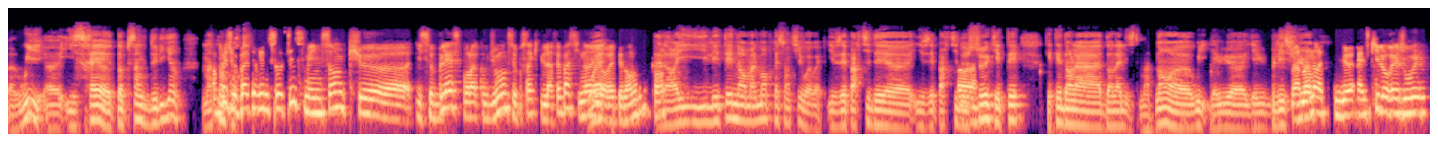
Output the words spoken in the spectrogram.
euh, oui, euh, il serait euh, top 5 de Ligue 1. Maintenant, Après, je veux pas dire une sottise, mais il me semble que euh, il se blesse pour la Coupe du Monde, c'est pour ça qu'il l'a fait pas, sinon Ouais. il aurait été dans le groupe. hein. alors il, était normalement pressenti, ouais, ouais. Il faisait partie des, euh, il faisait partie de ceux qui étaient qui étaient dans la dans la liste. Maintenant, euh, oui, il y a eu euh, il y a eu blessure. Bah maintenant, est-ce qu'il est-ce qu'il aurait joué?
